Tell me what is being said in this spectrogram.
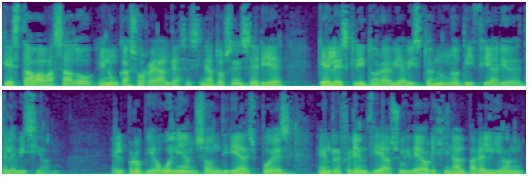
que estaba basado en un caso real de asesinatos en serie que el escritor había visto en un noticiario de televisión. El propio Williamson diría después, en referencia a su idea original para el guion,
